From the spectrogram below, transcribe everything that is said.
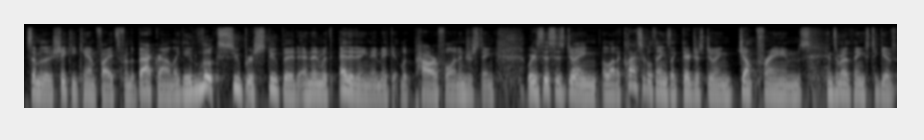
some of those shaky cam fights from the background? Like they look super stupid and then with editing they make it look powerful and interesting. Whereas this is doing a lot of classical things like they're just doing jump frames and some other things to give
